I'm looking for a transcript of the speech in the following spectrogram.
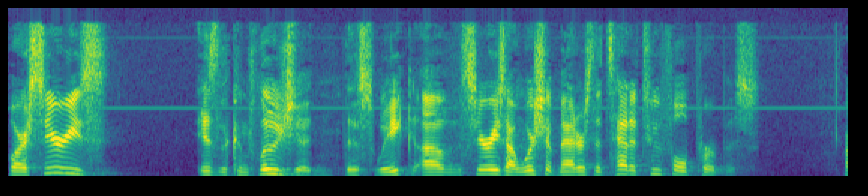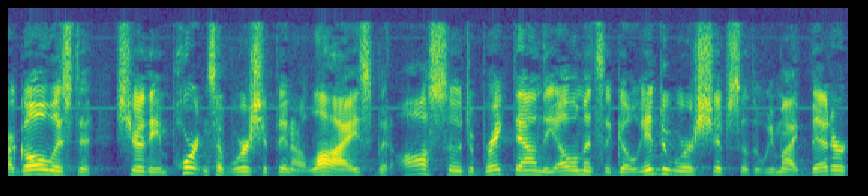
Well, our series is the conclusion this week of a series on worship matters that's had a twofold purpose. Our goal was to share the importance of worship in our lives, but also to break down the elements that go into worship so that we might better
